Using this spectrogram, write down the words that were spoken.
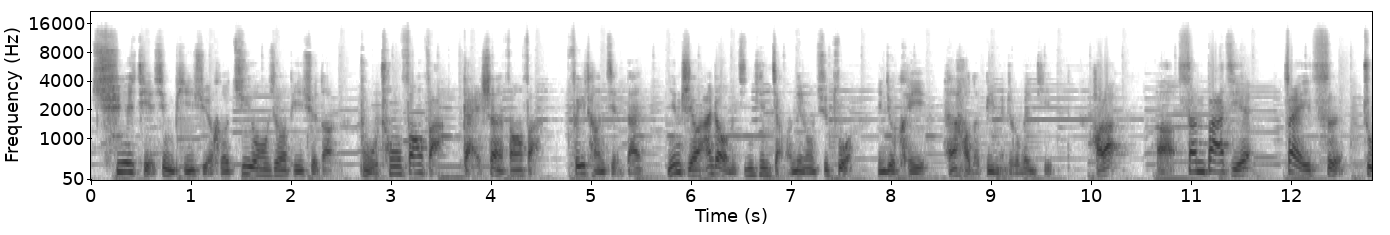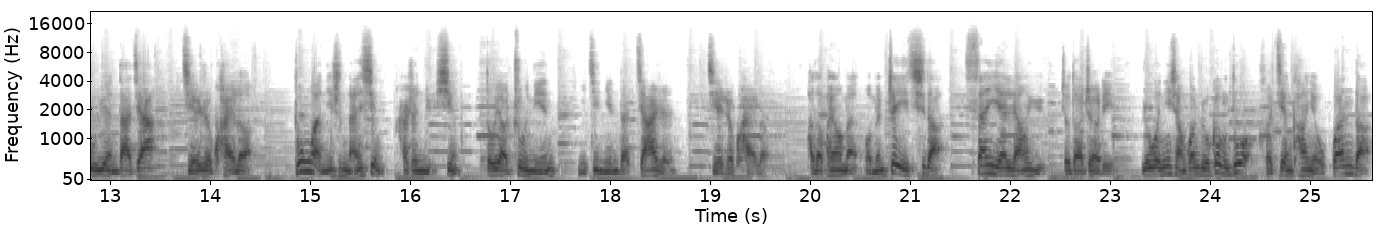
缺铁性贫血和巨幼红细胞贫血的补充方法、改善方法。非常简单，您只要按照我们今天讲的内容去做，您就可以很好的避免这个问题。好了啊，三八节再一次祝愿大家节日快乐，不管您是男性还是女性，都要祝您以及您的家人节日快乐。好的，朋友们，我们这一期的三言两语就到这里。如果您想关注更多和健康有关的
